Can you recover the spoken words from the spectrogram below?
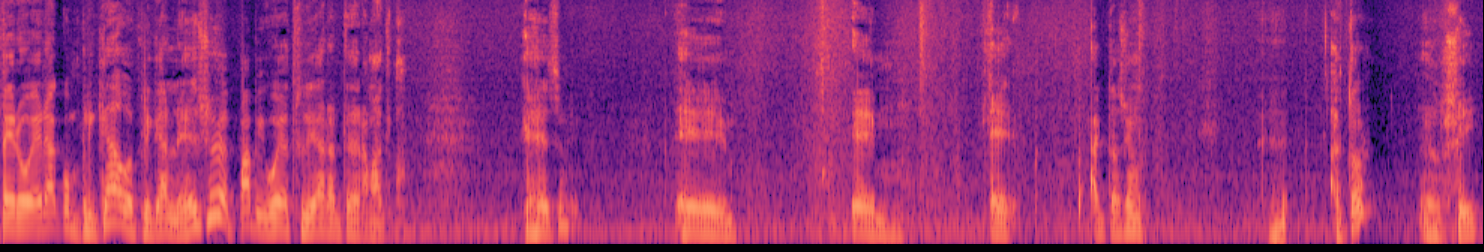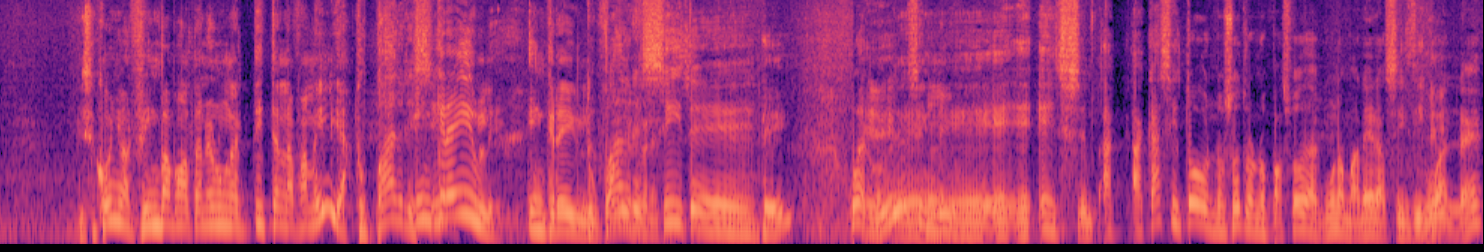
Pero era complicado explicarle eso. Y papi, voy a estudiar arte dramático. ¿Qué es eso? Eh, eh, eh, actuación. ¿Actor? Yo, sí. Dice, coño, al fin vamos a tener un artista en la familia. Tu padre sí. Increíble, increíble. Tu padre sí te... Sí. Bueno, eh, sin eh, eh, es- a, a casi todos nosotros nos pasó de alguna manera así igual. ¿eh?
